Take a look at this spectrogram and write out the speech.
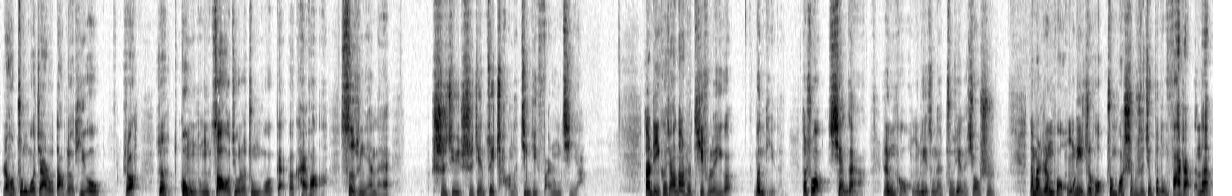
然后中国加入 WTO，是吧？这共同造就了中国改革开放啊四十年来持续时间最长的经济繁荣期呀。但李克强当时提出了一个问题的，他说：现在啊，人口红利正在逐渐的消失，那么人口红利之后，中国是不是就不能发展了呢？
